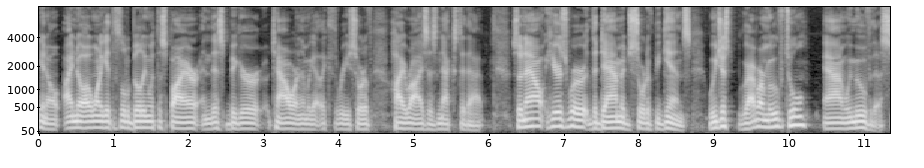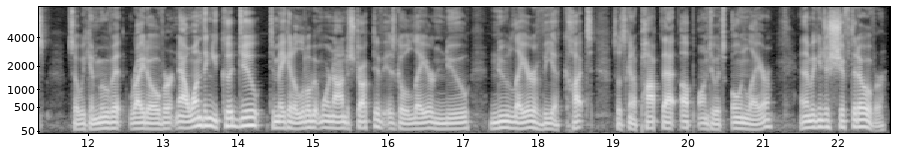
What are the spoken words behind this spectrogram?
you know, I know I want to get this little building with the spire and this bigger tower, and then we got like three sort of high rises next to that. So now here's where the damage sort of begins. We just grab our move tool and we move this. So we can move it right over. Now, one thing you could do to make it a little bit more non-destructive is go layer new, new layer via cut. So it's going to pop that up onto its own layer. And then we can just shift it over.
